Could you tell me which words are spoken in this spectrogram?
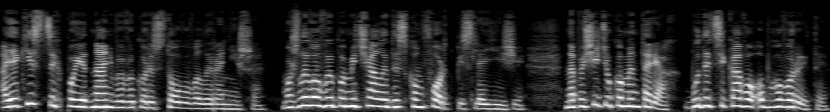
А які з цих поєднань ви використовували раніше? Можливо, ви помічали дискомфорт після їжі. Напишіть у коментарях, буде цікаво обговорити.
